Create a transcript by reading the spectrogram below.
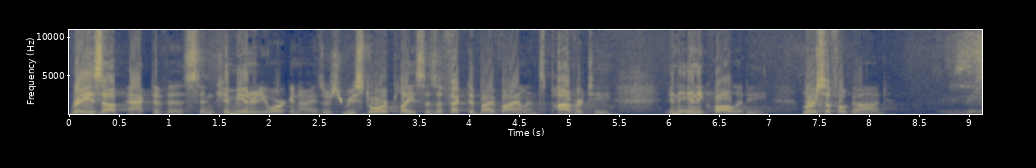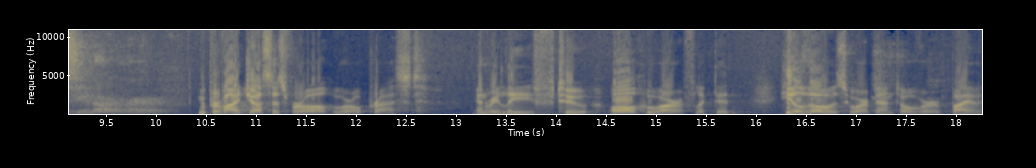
Raise up activists and community organizers. Restore places affected by violence, poverty, and inequality. Merciful God, you provide justice for all who are oppressed and relief to all who are afflicted. Heal those who are bent over by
